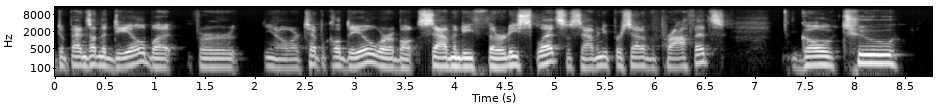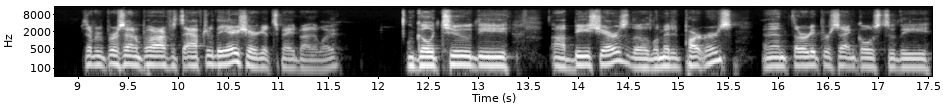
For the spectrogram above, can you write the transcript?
depends on the deal, but for you know our typical deal, we're about 70 30 split. So 70% of the profits go to 70% of profits after the A share gets paid, by the way, go to the uh, B shares, the limited partners, and then 30% goes to the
